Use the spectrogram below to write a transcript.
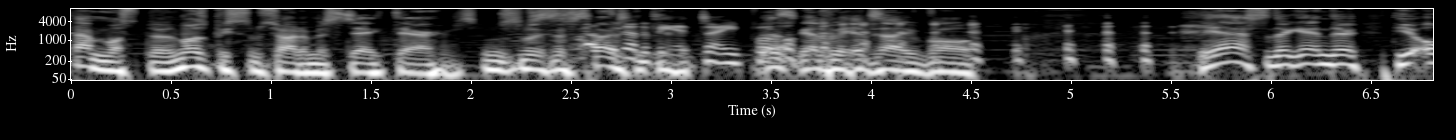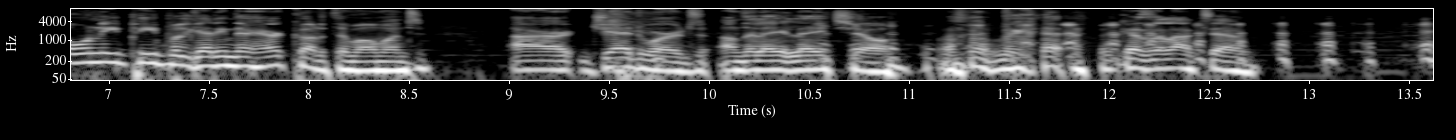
that must there must be some sort of mistake there. Be sort gotta of- be a typo. Got to be a typo. yeah, so they're getting their the only people getting their hair cut at the moment are Jedward on the Late Late Show because of lockdown. Uh,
